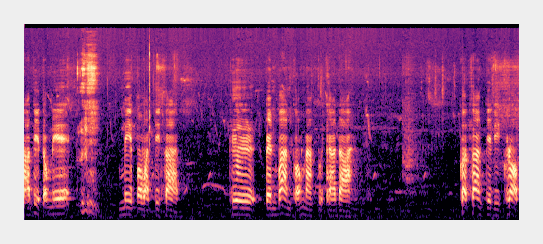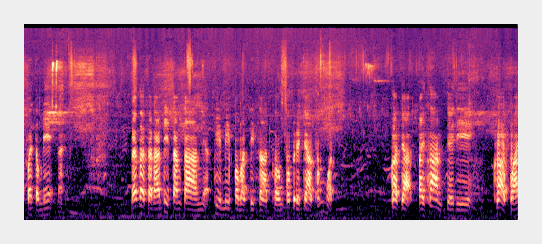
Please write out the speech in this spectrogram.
ถานที่ตรงนี้มีประวัติศาสตร์ คือเป็นบ้านของนางสุชาดา ก็สร้างเจดีย์ครอบไว้ตรงนี้นะ แล้วก็สถานที่ต่างๆเนี่ยที่มีประวัติศาสตร์ของพระพุทธเจ้าทั้งหมด ก็จะไปสร้างเจดีย์ครอบไว้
